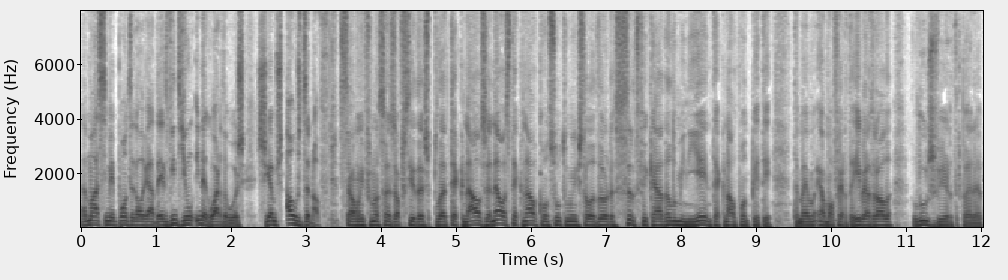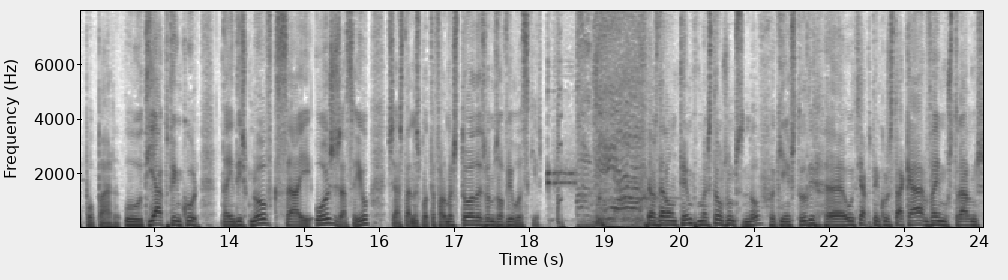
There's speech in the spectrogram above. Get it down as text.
A máxima em Ponta Delgada é de 21 e na Guarda hoje chegamos aos 19. São informações oferecidas pela Tecnal. Janelas Tecnal consulta um instalador certificado Aluminier em tecnal.pt. Também é uma oferta Iberdrola, luz verde para poupar. O Tiago Tencourt tem disco novo que sai hoje, já saiu, já está nas plataformas todas. Vamos ouvi-lo a seguir. Eles deram um tempo, mas estão juntos de novo aqui em estúdio. Eh, o Tiago Tencourt está cá, vem mostrar-nos,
